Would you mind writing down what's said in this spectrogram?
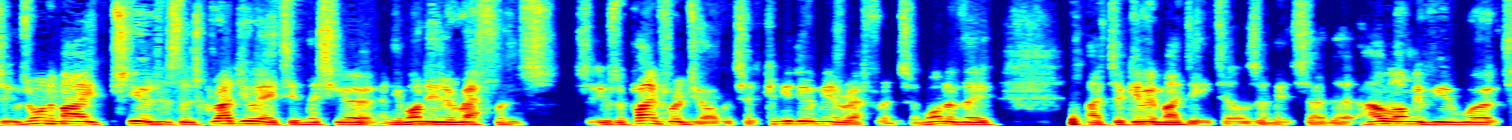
It was one of my students that's graduating this year, and he wanted a reference. So he was applying for a job. and said, "Can you do me a reference?" And one of the, I had to give him my details, and it said, uh, "How long have you worked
